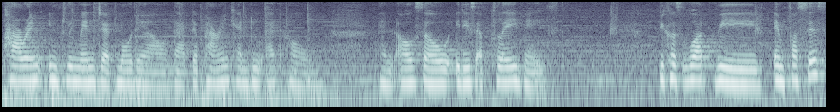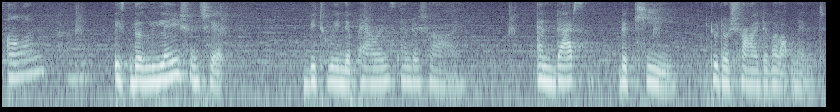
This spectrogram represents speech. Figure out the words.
parent implemented model that the parent can do at home, and also it is a play based. Because what we emphasize on is the relationship between the parents and the child, and that's the key to the child development.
